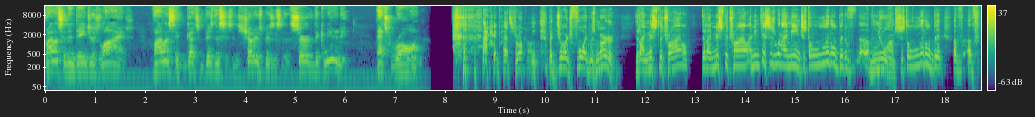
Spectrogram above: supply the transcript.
Violence that endangers lives, violence that guts businesses and shutters businesses that serve the community. That's wrong. That's wrong. But George Floyd was murdered. Did I miss the trial? Did I miss the trial? I mean, this is what I mean. Just a little bit of, of nuance, just a little bit of, of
